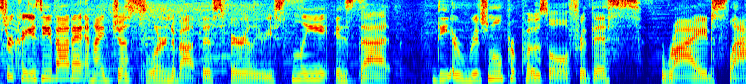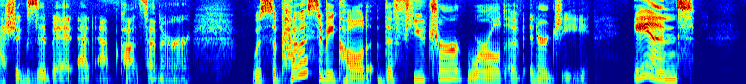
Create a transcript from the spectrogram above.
extra crazy about it, and I just learned about this fairly recently, is that the original proposal for this ride slash exhibit at Epcot Center was supposed to be called The Future World of Energy. And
